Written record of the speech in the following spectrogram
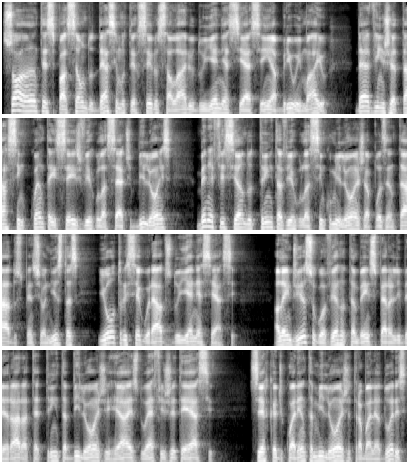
Só a antecipação do 13 terceiro salário do INSS em abril e maio deve injetar 56,7 bilhões, beneficiando 30,5 milhões de aposentados, pensionistas e outros segurados do INSS. Além disso, o governo também espera liberar até 30 bilhões de reais do FGTS. Cerca de 40 milhões de trabalhadores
